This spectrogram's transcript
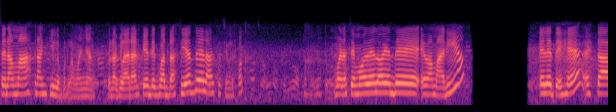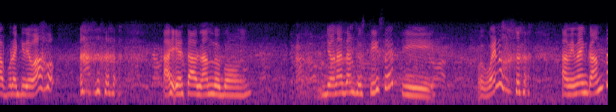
Será más tranquilo por la mañana. Pero aclarar que es de 4 a 7 la sesión de fotos. Bueno, este modelo es de Eva María. LTG, está por aquí debajo. Ahí está hablando con Jonathan Justicer y pues bueno, a mí me encanta,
